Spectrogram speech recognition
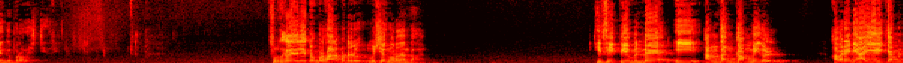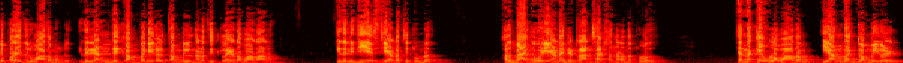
രംഗപ്രവേശിച്ചത്. സുഹൃത്തുക്കളെ ഇതിൽ ഏറ്റവും പ്രധാനപ്പെട്ട ഒരു വിഷയം എന്ന് പറഞ്ഞാൽ എന്താ? ഈ സി പി എമ്മിന്റെ ഈ അന്തം കമ്മികൾ അവരെ ന്യായീകരിക്കാൻ വേണ്ടി പറയുന്നൊരു വാദമുണ്ട്. ഇത് രണ്ട് കമ്പനികൾ തമ്മിൽ നടത്തിയിട്ടുള്ള ഇടപാടാണ്. ഇതിന് ജി എസ് ടി അടച്ചിട്ടുണ്ട്. അത് ബാങ്ക് വഴിയാണ് അതിന്റെ ട്രാൻസാക്ഷൻ നടന്നിട്ടുള്ളത്. എന്നൊക്കെയുള്ള വാദം ഈ അന്തം കമ്മികൾ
